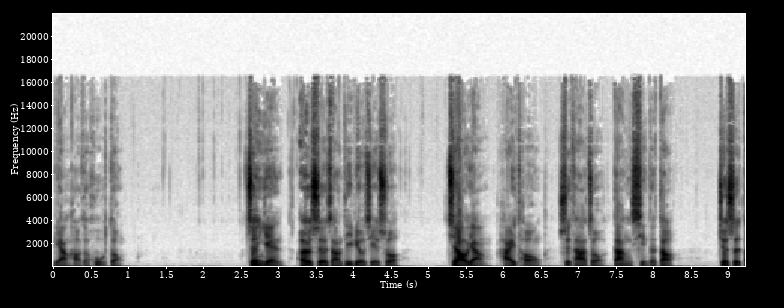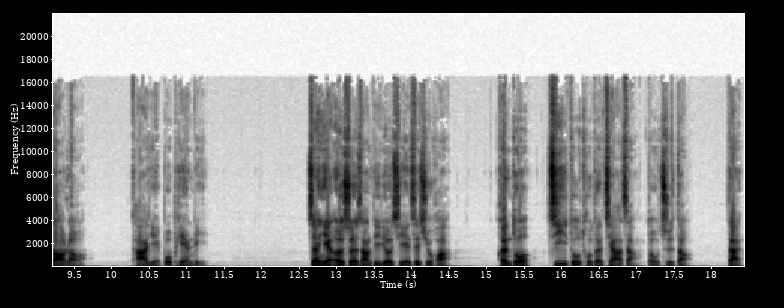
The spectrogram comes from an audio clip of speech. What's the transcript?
良好的互动。箴言二十二章第六节说：“教养孩童，使他走当行的道，就是到老，他也不偏离。”箴言二十二章第六节这句话，很多基督徒的家长都知道，但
